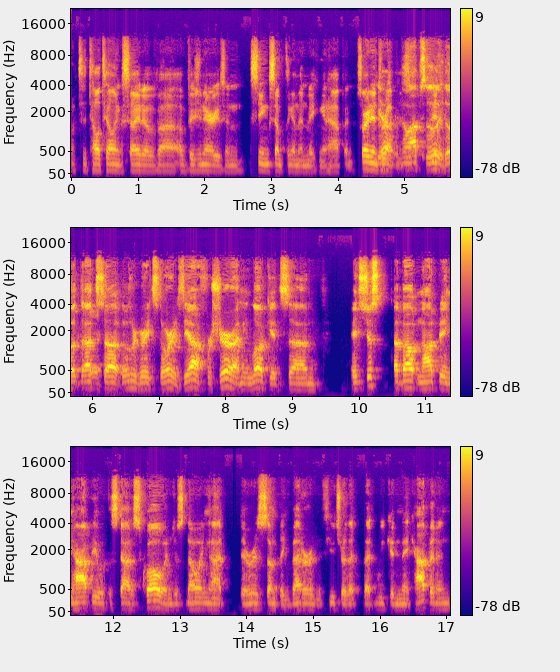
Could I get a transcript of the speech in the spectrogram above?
it's a telltale side of, uh, of visionaries and seeing something and then making it happen. Sorry to interrupt. Yeah, no, absolutely. Those, that's uh, those are great stories. Yeah, for sure. I mean, look, it's um, it's just about not being happy with the status quo and just knowing that there is something better in the future that that we can make happen. And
